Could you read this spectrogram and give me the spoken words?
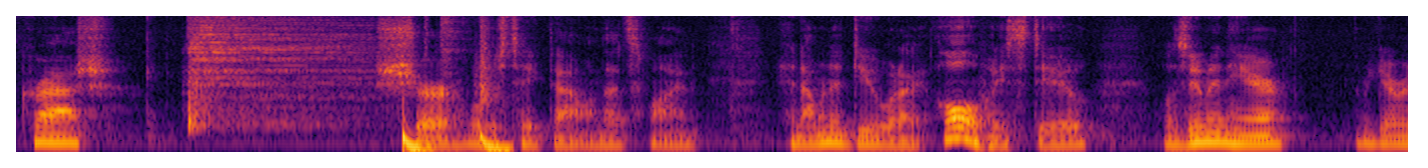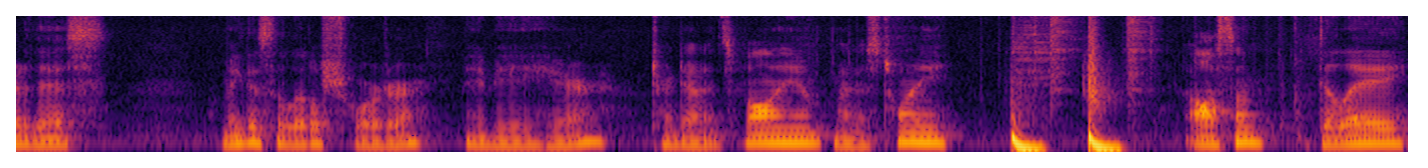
crash. Sure, we'll just take that one, that's fine. And I'm gonna do what I always do. We'll zoom in here. Let me get rid of this. make this a little shorter, maybe here. Turn down its volume, minus 20. Awesome, delay.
